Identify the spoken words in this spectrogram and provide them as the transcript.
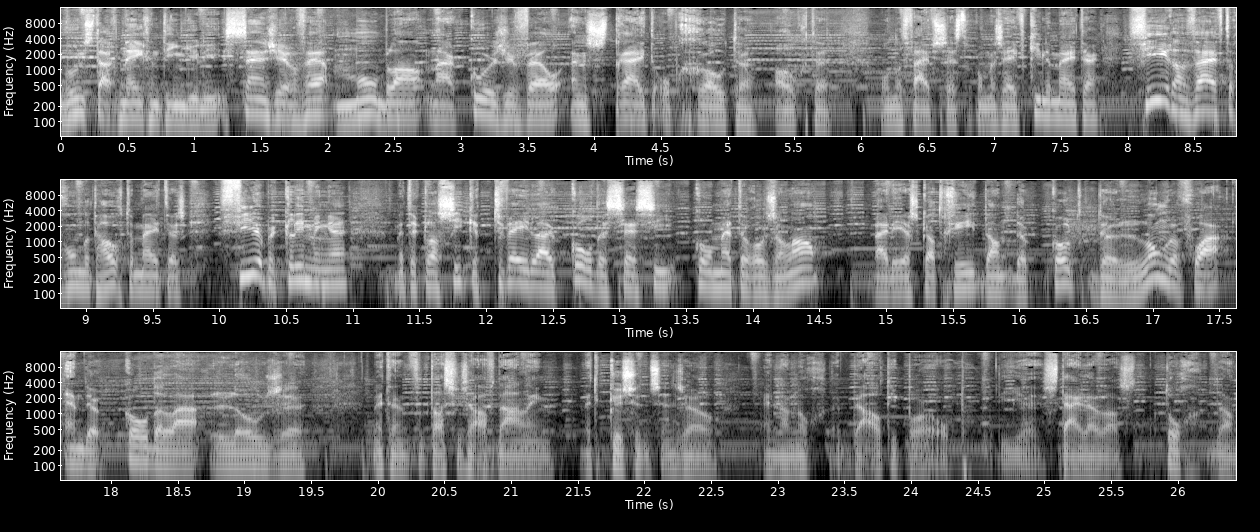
Woensdag 19 juli, Saint-Gervais-Mont-Blanc naar Courchevel. Een strijd op grote hoogte. 165,7 kilometer, 5400 hoogtemeters, vier beklimmingen met de klassieke tweeluik Col de Cessy, Col met de Roseland. Bij de eerste categorie dan de Côte de Longuefoy en de Col de la Loze. Met een fantastische afdaling met kussens en zo. En dan nog de Altipor op, die eh, steiler was, toch dan,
